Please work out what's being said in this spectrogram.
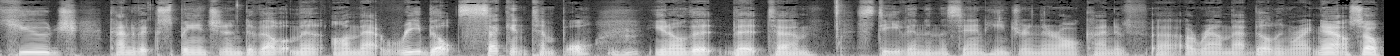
huge kind of expansion and development on that rebuilt second temple. You know that that um, Stephen and the Sanhedrin they're all kind of uh, around that building right now. So,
